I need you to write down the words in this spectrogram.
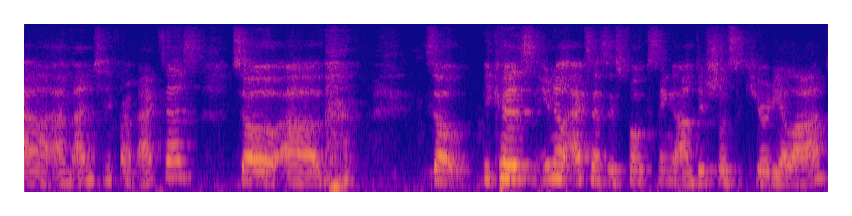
uh, I'm Angie from Access. So, uh, so because you know Access is focusing on digital security a lot,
